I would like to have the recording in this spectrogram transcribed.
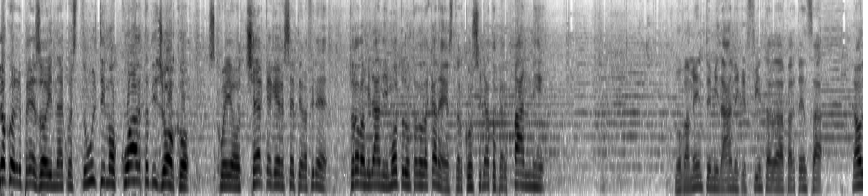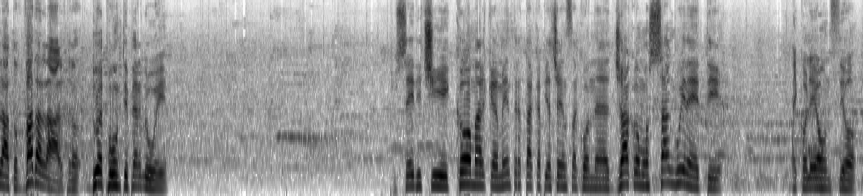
Gioco ripreso in quest'ultimo quarto di gioco. Squeo cerca Gersetti, alla fine trova Milani molto lontano da canestro, consegnato per Panni. Nuovamente Milani che finta la partenza da un lato, va dall'altro. Due punti per lui. Più 16 Comarch mentre attacca Piacenza con Giacomo Sanguinetti. Ecco Leonzio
